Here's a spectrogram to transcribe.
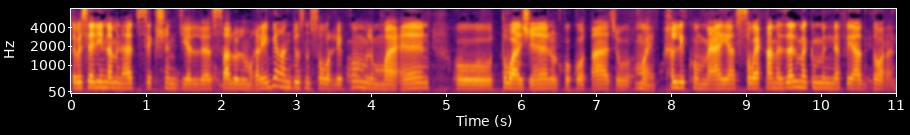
دابا سالينا من هاد ال section ديال الصالون المغربي غندوز نصور لكم الماعن والطواجن والكوكوطات المهم خليكم معايا. السويقة مازال ما كملنا فيها الدوران.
